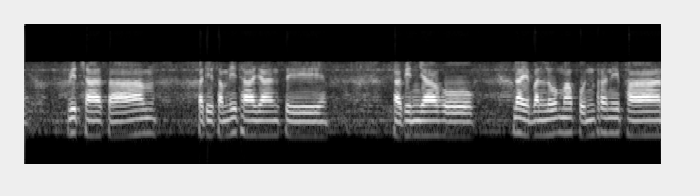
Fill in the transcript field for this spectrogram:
ติวิชาสามปฏิสัมพิทายานสี่อภิญญาหกได้บรรลุมรรคผลพระนิพพาน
